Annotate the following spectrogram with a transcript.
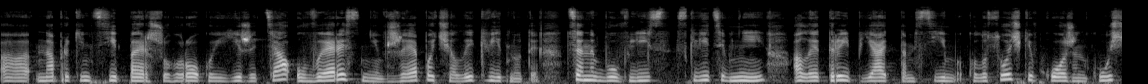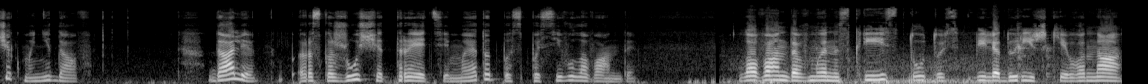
е, наприкінці першого року її життя у вересні вже почали квітнути. Це не був ліс з квітів, ні, але 3, 5, там 7 колосочків кожен кущик мені дав. Далі розкажу ще третій метод посіву лаванди. Лаванда в мене скрізь. Тут ось біля доріжки вона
